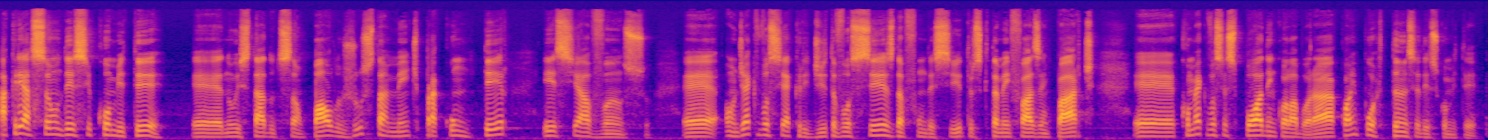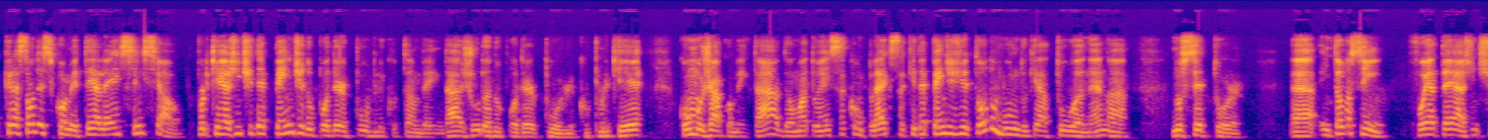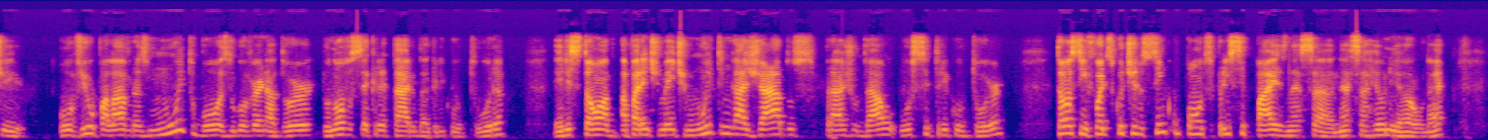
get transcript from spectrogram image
A criação desse comitê é, no estado de São Paulo, justamente para conter esse avanço. É, onde é que você acredita, vocês da Fundecitrus, que também fazem parte, é, como é que vocês podem colaborar? Qual a importância desse comitê? A criação desse comitê é essencial, porque a gente depende do poder público também, da ajuda do poder público, porque, como já comentado, é uma doença complexa que depende de todo mundo que atua né, na, no setor. É, então, assim, foi até a gente ouviu palavras muito boas do governador, do novo secretário da Agricultura. Eles estão aparentemente muito engajados para ajudar o citricultor. Então, assim, foi discutido cinco pontos principais nessa, nessa reunião, né?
